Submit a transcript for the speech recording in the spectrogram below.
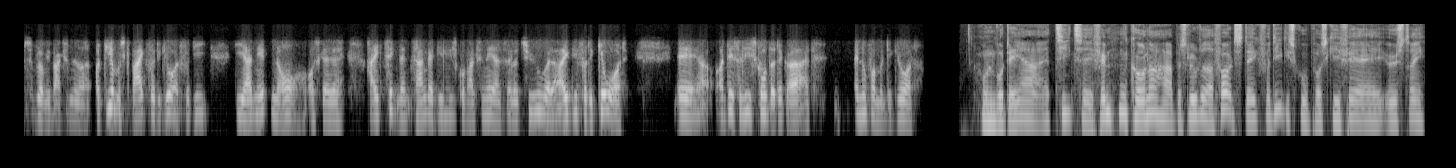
så bliver vi vaccineret. Og de har måske bare ikke fået det gjort, fordi de er 19 år og skal, har ikke tænkt den tanke, at de lige skulle vaccineres, eller 20, eller ikke lige få det gjort. Øh, og det er så lige skubbet, det gør, at, at nu får man det gjort. Hun vurderer, at 10-15 kunder har besluttet at få et stik, fordi de skulle på skiferie i Østrig.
